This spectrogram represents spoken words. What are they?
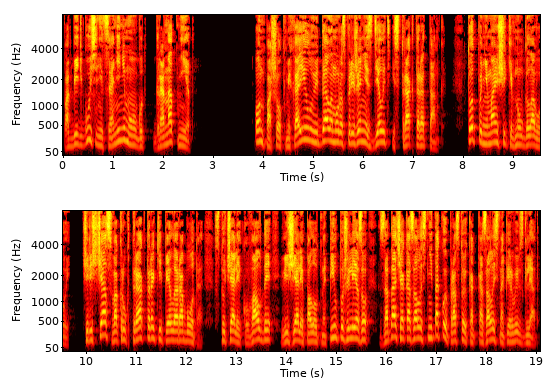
Подбить гусеницы они не могут, гранат нет. Он пошел к Михаилу и дал ему распоряжение сделать из трактора танк. Тот, понимающий, кивнул головой. Через час вокруг трактора кипела работа. Стучали кувалды, визжали полотна пил по железу. Задача оказалась не такой простой, как казалось на первый взгляд.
